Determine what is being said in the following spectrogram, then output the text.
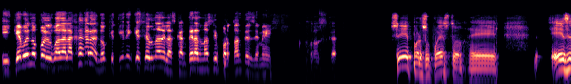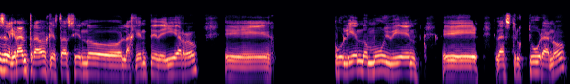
y qué bueno por el Guadalajara, ¿no? Que tiene que ser una de las canteras más importantes de México, Oscar. Sí, por supuesto. Eh, ese es el gran trabajo que está haciendo la gente de Hierro. Eh, puliendo muy bien eh, la estructura, ¿no?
